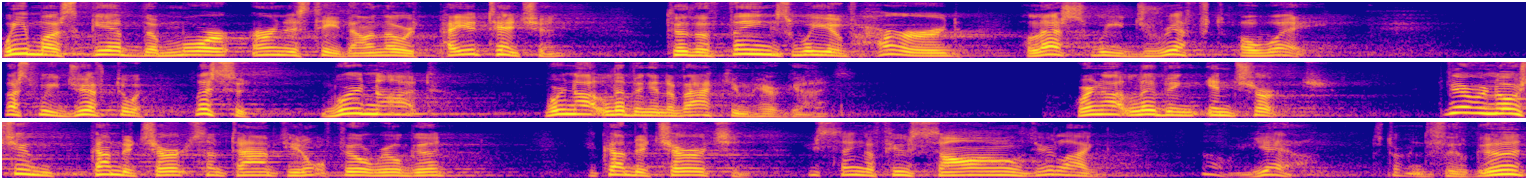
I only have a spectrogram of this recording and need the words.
we must give the more earnest heed. Now, in other words, pay attention to the things we have heard, lest we drift away. Lest we drift away. Listen, we're not, we're not living in a vacuum here, guys. We're not living in church. Have you ever noticed you come to church sometimes you don't feel real good? You come to church and you sing a few songs, you're like, oh, yeah, starting to feel good.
